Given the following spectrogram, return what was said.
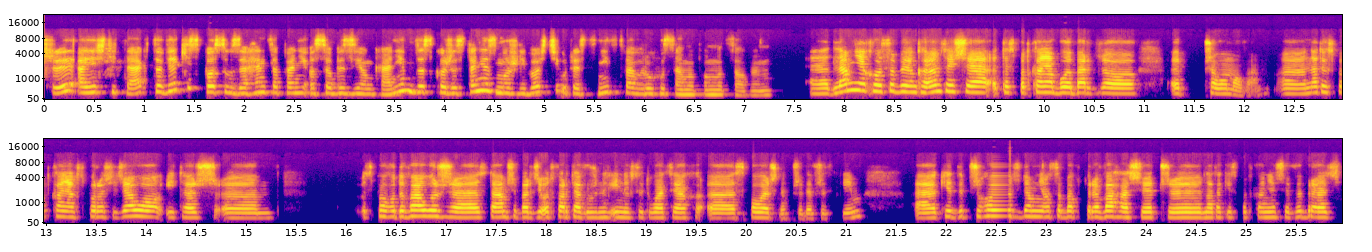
Czy, a jeśli tak, to w jaki sposób zachęca Pani osoby z jąkaniem do skorzystania z możliwości uczestnictwa w ruchu samopomocowym? E, Dla mnie jako osoby jąkającej się te spotkania były bardzo e, przełomowe. E, Na tych spotkaniach sporo się działo i też spowodowały, że stałam się bardziej otwarta w różnych innych sytuacjach społecznych przede wszystkim. Kiedy przychodzi do mnie osoba, która waha się, czy na takie spotkania się wybrać,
